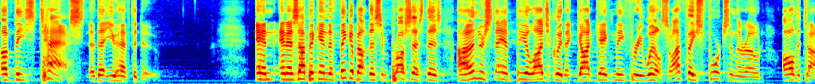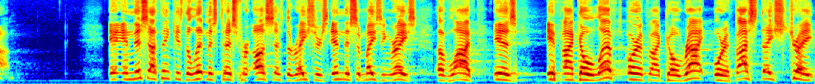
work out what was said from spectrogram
of these tasks that you have to do. And, and as I began to think about this and process this, I understand theologically that God gave me free will. So I face forks in the road all the time. And, this, I think, is the litmus test for us as the racers in this amazing race of life is if I go left or if I go right or if I stay straight,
